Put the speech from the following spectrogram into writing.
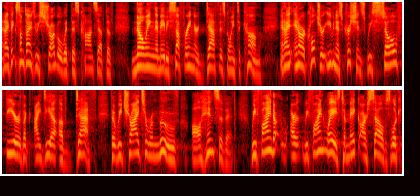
And I think sometimes we struggle with this concept of knowing that maybe suffering or death is going to come. And I, in our culture, even as Christians, we so fear the idea of death that we try to remove all hints of it. We find, our, we find ways to make ourselves look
